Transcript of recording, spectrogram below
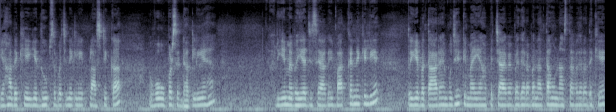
यहाँ देखिए ये धूप से बचने के लिए एक प्लास्टिक का वो ऊपर से ढक लिए हैं। और ये मैं भैया जी से आ गई बात करने के लिए। तो ये बता रहे हैं मुझे कि मैं यहाँ पे चाय वाय वगैरह बनाता हूँ नाश्ता वगैरह देखिए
